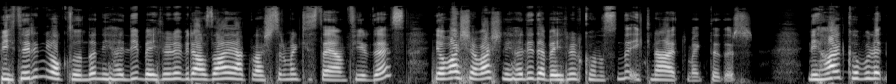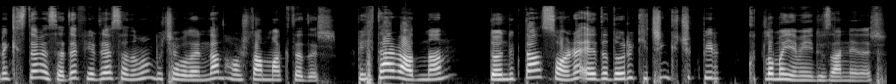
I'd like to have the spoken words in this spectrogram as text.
Bihter'in yokluğunda Nihal'i Behlül'e biraz daha yaklaştırmak isteyen Firdevs, yavaş yavaş Nihal'i de Behlül konusunda ikna etmektedir. Nihal kabul etmek istemese de Firdevs Hanım'ın bu çabalarından hoşlanmaktadır. Bihter ve Adnan döndükten sonra evde Doruk için küçük bir kutlama yemeği düzenlenir.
